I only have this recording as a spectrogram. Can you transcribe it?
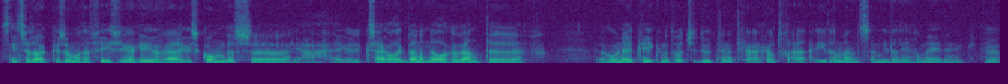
is niet zo dat ik zomaar een feestje ga geven of ergens kom. Dus ja, ik, ik, zeg al, ik ben het nu al gewend. gewoon uitkijken met wat je doet. En het geldt voor ieder mens en niet alleen voor mij, denk ik. Ja.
